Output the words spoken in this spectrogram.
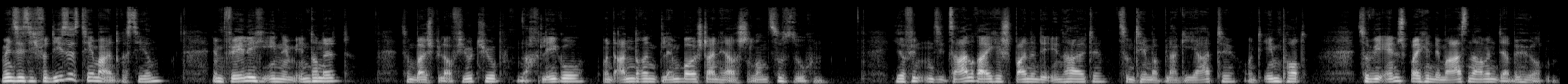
Wenn Sie sich für dieses Thema interessieren, empfehle ich Ihnen im Internet, zum Beispiel auf YouTube, nach Lego und anderen Klemmbausteinherstellern zu suchen. Hier finden Sie zahlreiche spannende Inhalte zum Thema Plagiate und Import sowie entsprechende Maßnahmen der Behörden.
